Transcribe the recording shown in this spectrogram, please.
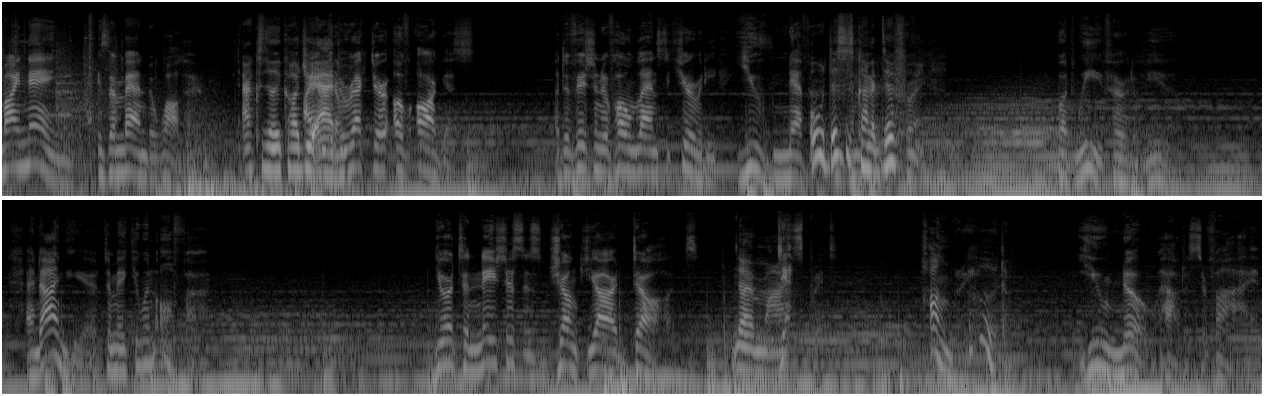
My name is Amanda Waller. Accidentally called I you am Adam. director of Argus, a division of Homeland Security you've never. Oh, this is kind of different. But we've heard of you. And I'm here to make you an offer. You're tenacious as junkyard dogs. Never mind. Desperate. Hungry. Good. You know how to survive.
